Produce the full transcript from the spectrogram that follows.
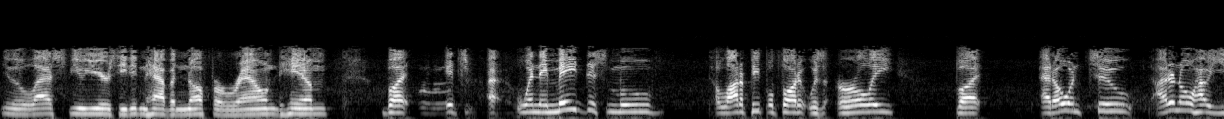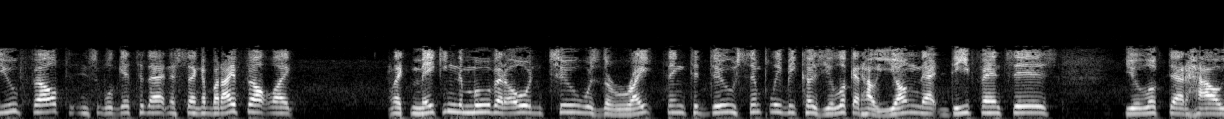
you know the last few years he didn't have enough around him. But it's uh, when they made this move, a lot of people thought it was early, but at 0 and 2, I don't know how you felt, and so we'll get to that in a second. But I felt like like making the move at 0 and 2 was the right thing to do, simply because you look at how young that defense is. You looked at how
